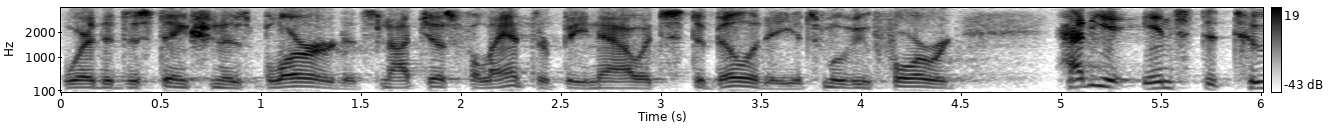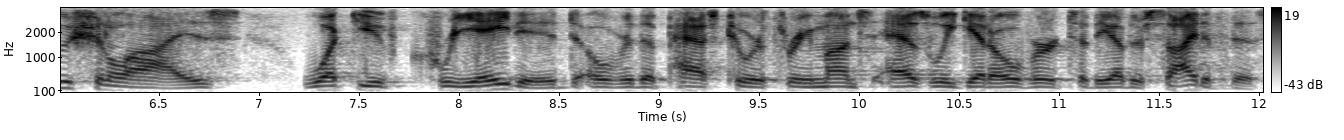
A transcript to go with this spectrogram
where the distinction is blurred. It's not just philanthropy now, it's stability, it's moving forward. How do you institutionalize what you've created over the past two or three months as we get over to the other side of this?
